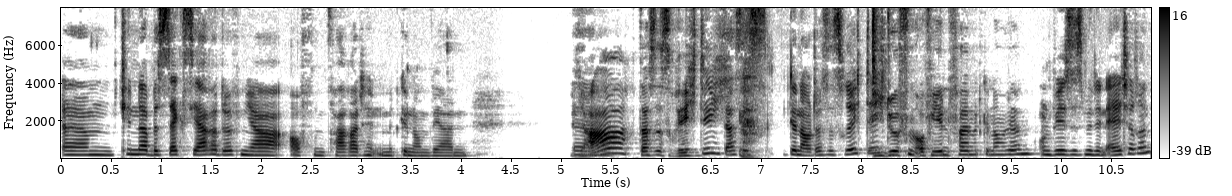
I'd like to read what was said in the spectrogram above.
ähm, Kinder bis sechs Jahre dürfen ja auf dem Fahrrad hinten mitgenommen werden. Ja, ähm, das ist richtig. Das ist, genau, das ist richtig. Die dürfen auf jeden Fall mitgenommen werden. Und wie ist es mit den Älteren?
